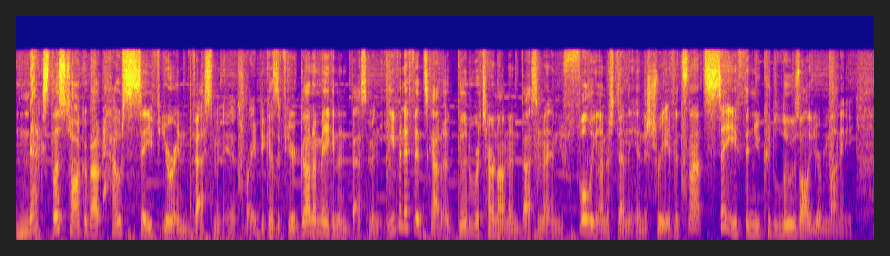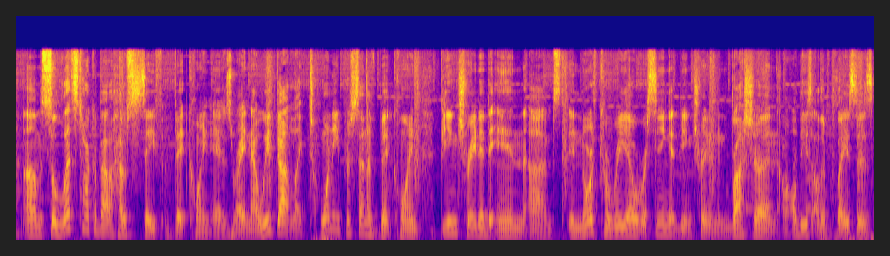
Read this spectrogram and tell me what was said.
Next let's talk about how safe your investment is right? Because if you're gonna make an investment even if it's got a good return on investment and you fully understand the industry if it's not safe then you could lose all your money. Um, so let's talk about how safe Bitcoin is right? Now we've got like 20% of Bitcoin being traded in um, in North Korea. We're seeing it being traded in Russia and all these other places.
